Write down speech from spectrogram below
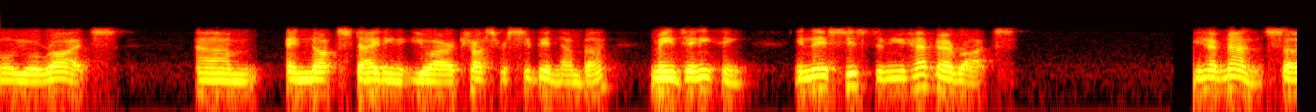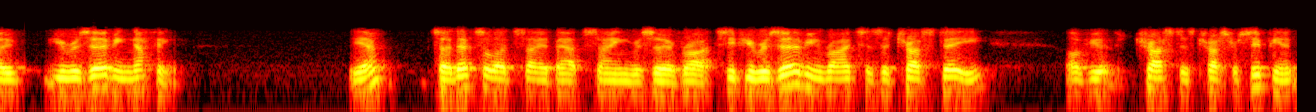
all your rights um, and not stating that you are a trust recipient number means anything. In their system, you have no rights. You have none. So you're reserving nothing. Yeah? So that's all I'd say about saying reserve rights. If you're reserving rights as a trustee of your trust as trust recipient,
